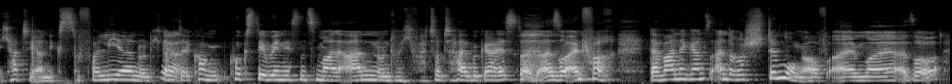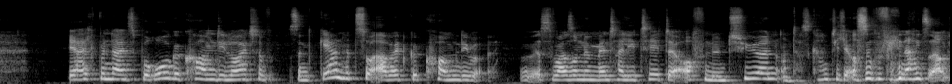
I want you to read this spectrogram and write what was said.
ich hatte ja nichts zu verlieren und ich dachte, ja. komm, guck's dir wenigstens mal an und ich war total begeistert. Also einfach, da war eine ganz andere Stimmung auf einmal. Also ja, ich bin da ins Büro gekommen, die Leute sind gerne zur Arbeit gekommen, die, es war so eine Mentalität der offenen Türen und das kannte ich aus dem Finanzamt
